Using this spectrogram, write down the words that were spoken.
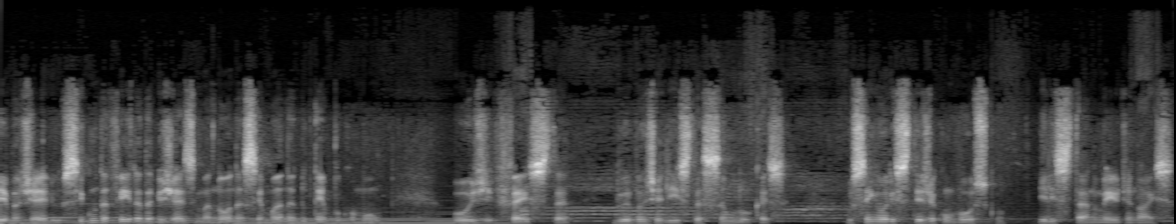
Evangelho, segunda-feira da 29 semana do Tempo Comum, hoje festa do Evangelista São Lucas. O Senhor esteja convosco, Ele está no meio de nós.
